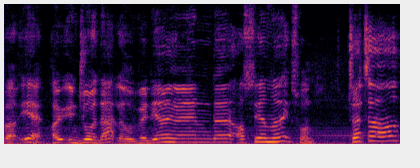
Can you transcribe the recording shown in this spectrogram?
but yeah, hope you enjoyed that little video, and uh, I'll see you on the next one. Ta-ta!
